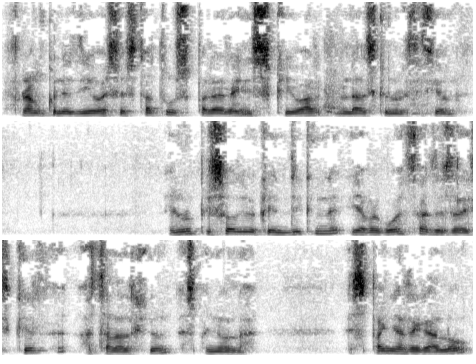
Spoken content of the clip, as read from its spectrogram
Franco le dio ese estatus para reinscribir la descolonización. En un episodio que indigne y avergüenza desde la izquierda hasta la legión española, España regaló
